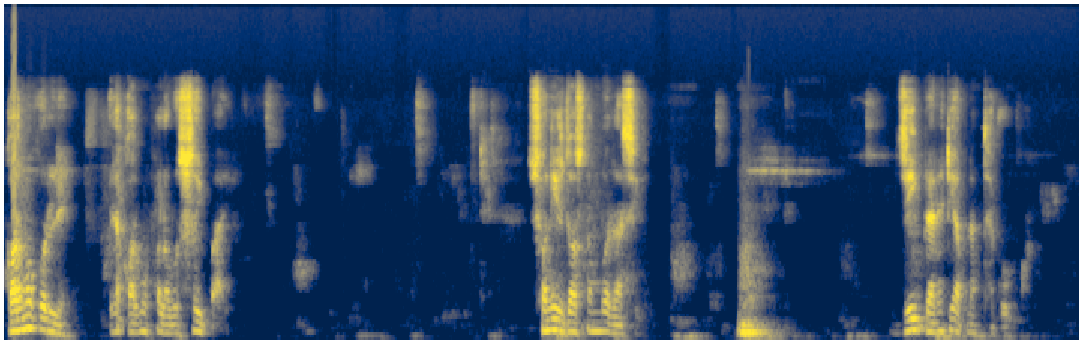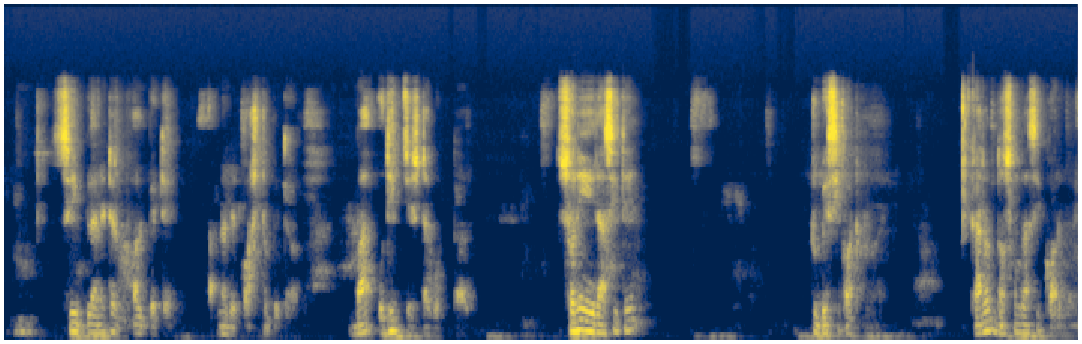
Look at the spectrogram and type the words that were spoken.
কর্ম করলে এরা কর্মফল অবশ্যই পায়। শনির দশ নম্বর রাশি। যেই প্ল্যানেটই আপনার থাকুক, সেই প্ল্যানেটের ফল পেতে। আপনাদের কষ্ট পেতে হবে বা অধিক চেষ্টা করতে হবে। শনি এই রাশিতে একটু বেশি কঠোর হয়। কারণ দশম রাশি কর্মের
